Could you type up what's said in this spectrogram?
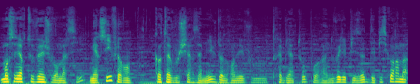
Monseigneur Touvet, je vous remercie. Merci Florent. Quant à vous, chers amis, je vous donne rendez-vous très bientôt pour un nouvel épisode d'Episcorama.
